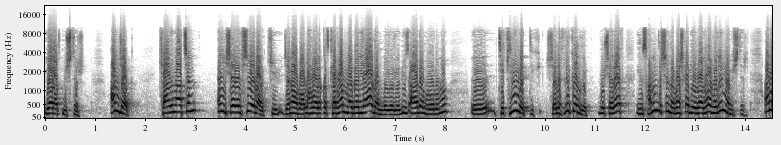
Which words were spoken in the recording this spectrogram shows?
yaratmıştır. Ancak kainatın en şerefsiz olarak ki Cenab-ı Allah ve lekad kerremne beni Adem buyuruyor. Biz Adem oğlunu e, tekrim ettik, şerefli kıldık. Bu şeref insanın dışında başka bir varlığa verilmemiştir. Ama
